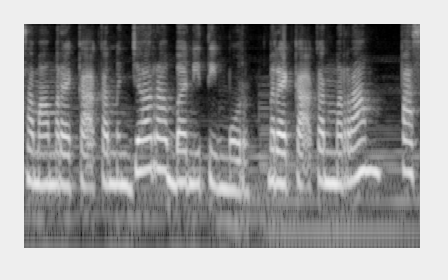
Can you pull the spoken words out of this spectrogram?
Bersama-sama mereka akan menjara Bani Timur. Mereka akan merampas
